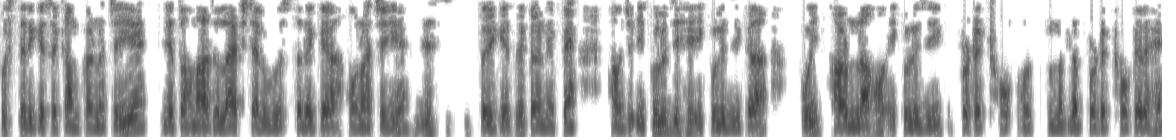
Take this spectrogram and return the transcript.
उस तरीके से काम करना चाहिए या तो हमारा जो लाइफ स्टाइल उस तरह का होना चाहिए जिस तरीके से करने पे हम जो इकोलॉजी है इकोलॉजी का कोई हार्म ना हो इकोलॉजी प्रोटेक्ट हो, हो मतलब प्रोटेक्ट होकर रहे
